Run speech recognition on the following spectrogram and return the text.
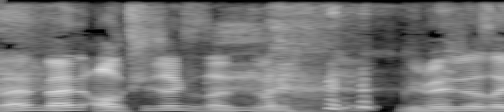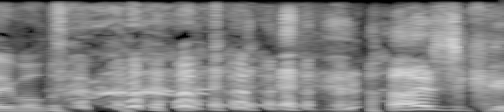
Ben ben alkışlayacaksın zaten. Gülmeniz biraz ayıp oldu. Aşkı,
